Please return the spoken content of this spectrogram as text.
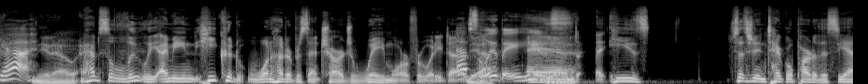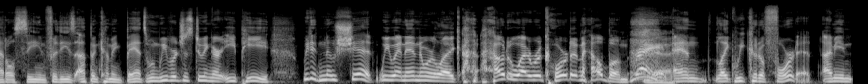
Yeah. You know, Absolutely. I mean, he could 100% charge way more for what he does. Absolutely. He's, And uh, he's such an integral part of the Seattle scene for these up and coming bands. When we were just doing our EP, we didn't know shit. We went in and we're like, how do I record an album? Right. Yeah. And like we could afford it. I mean,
